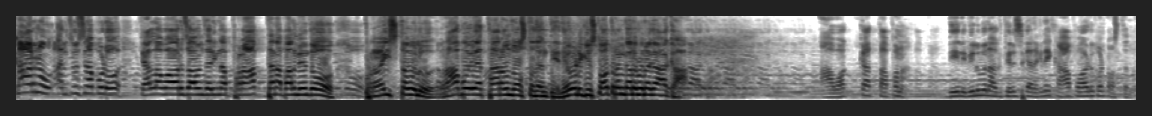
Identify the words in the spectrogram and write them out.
కారణం అని చూసినప్పుడు తెల్లవారుజామున జరిగిన ప్రార్థన బలం ఏందో క్రైస్తవులు రాబోయే తరం చూస్తుంది అంతే దేవుడికి స్తోత్రం కలుగునగాక. ఒక్క తపన. దీని విలువ నాకు తెలుసు కనుకనే కాపాడుకుంటూ వస్తున్నా.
